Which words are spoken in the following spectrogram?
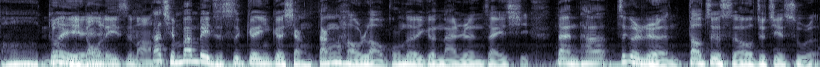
哦，对你懂我的，意思吗？她前半辈子是跟一个想当好老公的一个男人在一起，但他这个人到这个时候就结束了，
